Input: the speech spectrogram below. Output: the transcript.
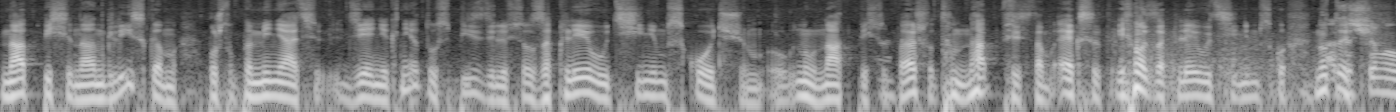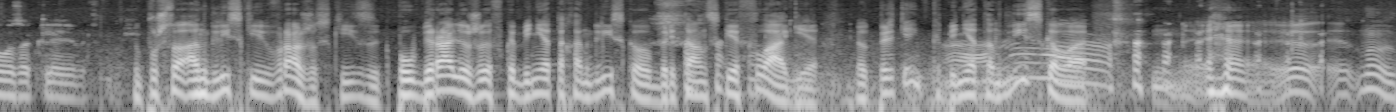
надписи на английском, потому что поменять денег нету, спиздили, все заклеивают синим скотчем, ну, надписью, понимаешь, что там надпись, там, exit, его заклеивают синим скотчем. Ну, а то зачем есть, его заклеивать? Ну, потому что английский вражеский язык. Поубирали же в кабинетах английского британские флаги. Вот прикинь, кабинет английского, э, ну,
